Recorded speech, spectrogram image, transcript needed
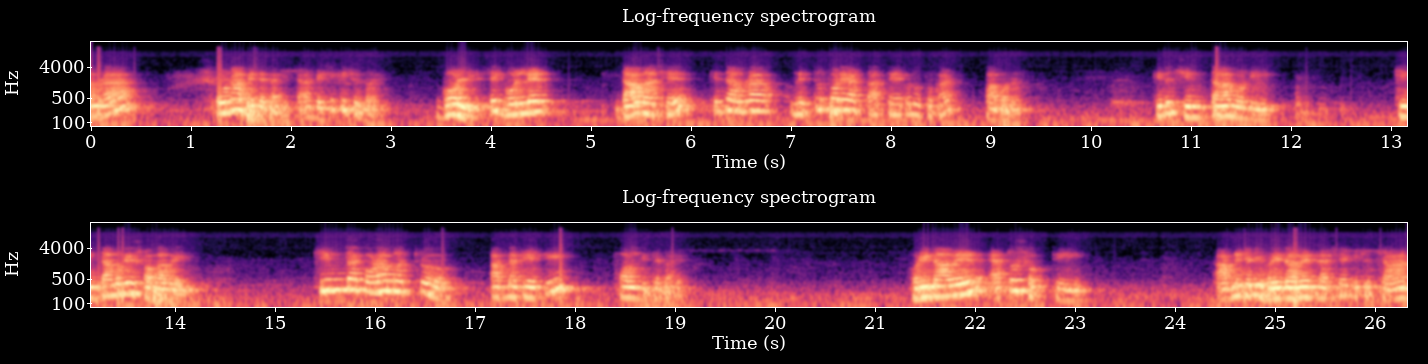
আমরা সোনা পেতে পারি, তার বেশি কিছু নয়। গোল্ড, সেই গোল্ডের দাম আছে, কিন্তু আমরা মৃত্যুর পরে আর তার থেকে কোনো উপকার পাবো না। কিন্তু চিন্তামণি, চিন্তামণির স্বভাবেই চিন্তা করা মাত্র আপনাকে এটি ফল দিতে পারে। হরিনামের এত শক্তি, আপনি যদি হরিনামের কাছে কিছু চান,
